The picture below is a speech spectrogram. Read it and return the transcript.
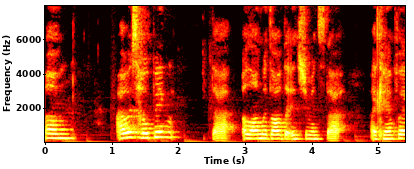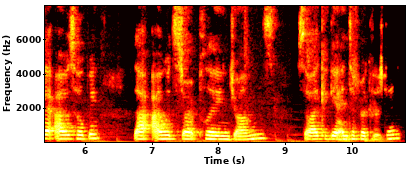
Um, I was hoping that along with all the instruments that I can play, I was hoping that I would start playing drums so I could get into Drums. Okay. percussion. Okay,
